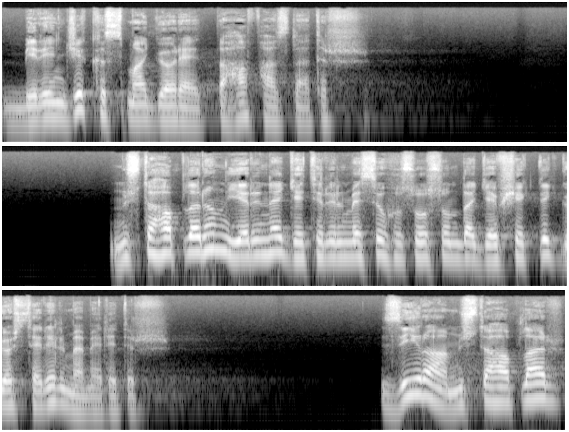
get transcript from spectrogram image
birinci kısma göre daha fazladır. Müstehapların yerine getirilmesi hususunda gevşeklik gösterilmemelidir. Zira müstehaplar,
